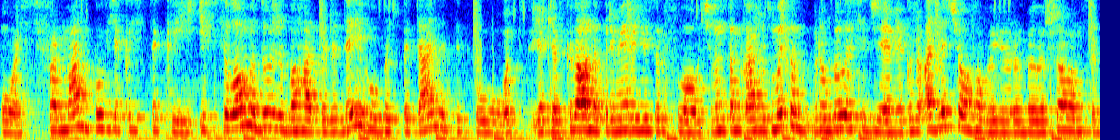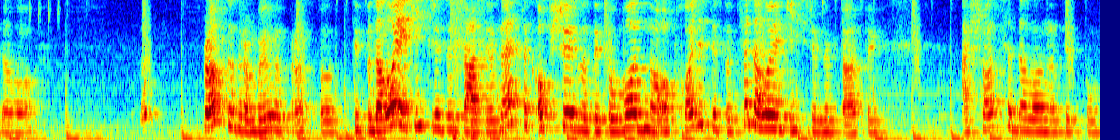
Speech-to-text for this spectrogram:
Ось формат був якийсь такий. І в цілому дуже багато людей губить питання, типу, от як я сказала на примірі UserFlow, чи вони там кажуть, ми там робили CGM. Я кажу, а для чого ви його робили? Що вам це дало? Просто зробили, просто типу дало якісь результати. Знаєш, так обширно, типу, водно обходять, типу, це дало якісь результати. А що це дало? Ну, типу,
